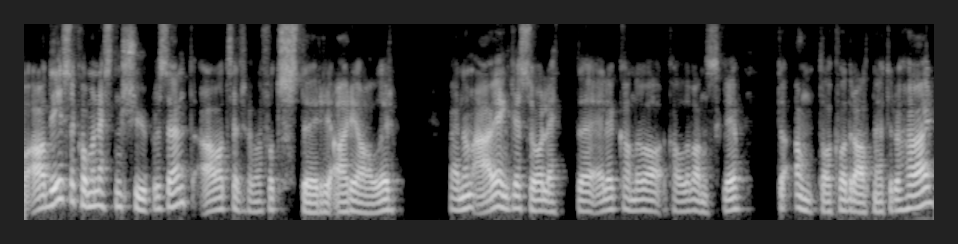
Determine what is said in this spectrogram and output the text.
Og av de så kommer nesten 7% av at selskapene har fått større arealer. Eiendom er jo egentlig så lett, eh, eller kan du kalle det vanskelig, det antall kvadratmeter du har,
